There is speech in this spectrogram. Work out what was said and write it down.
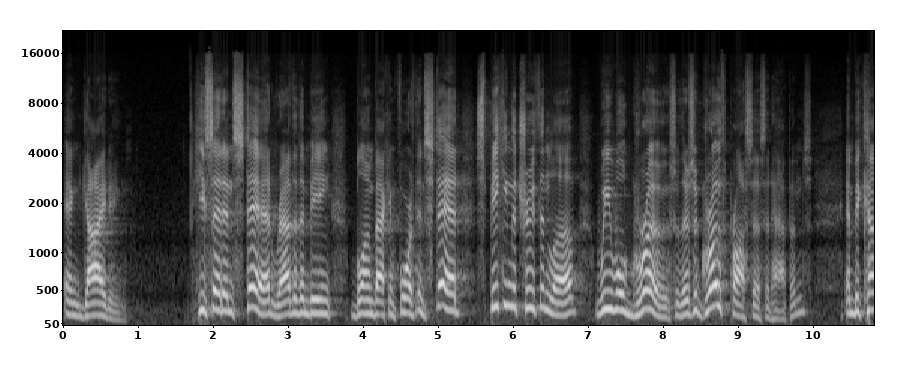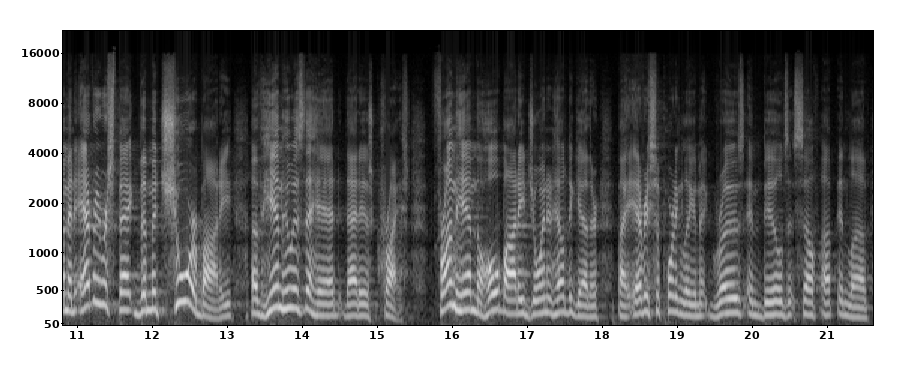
and guiding. He said, instead, rather than being blown back and forth, instead, speaking the truth in love, we will grow. So there's a growth process that happens and become in every respect the mature body of Him who is the head, that is Christ. From Him, the whole body, joined and held together by every supporting ligament, grows and builds itself up in love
